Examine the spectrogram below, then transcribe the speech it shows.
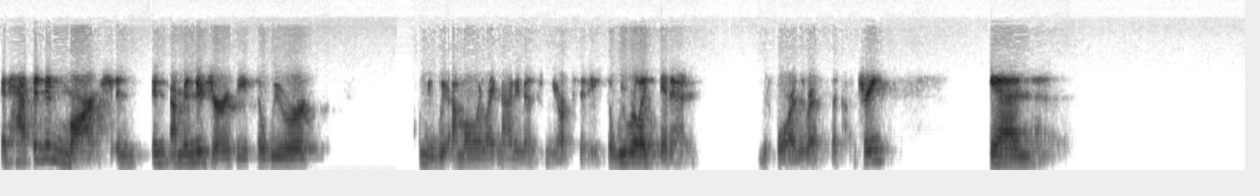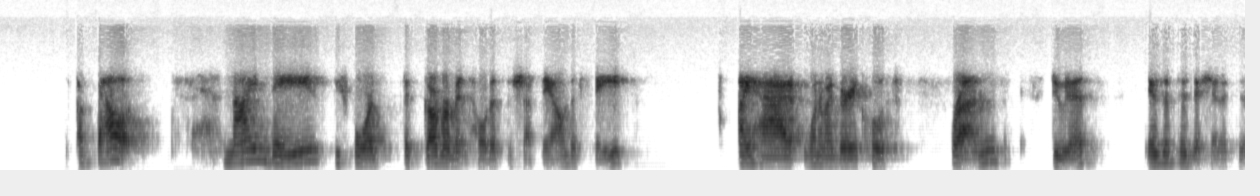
it happened in March and, and I'm in New Jersey. So we were I mean, we, I'm only like 90 minutes from New York City. So we were like in it before the rest of the country. And about nine days before the government told us to shut down the state, I had one of my very close friends, students, is a physician at the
